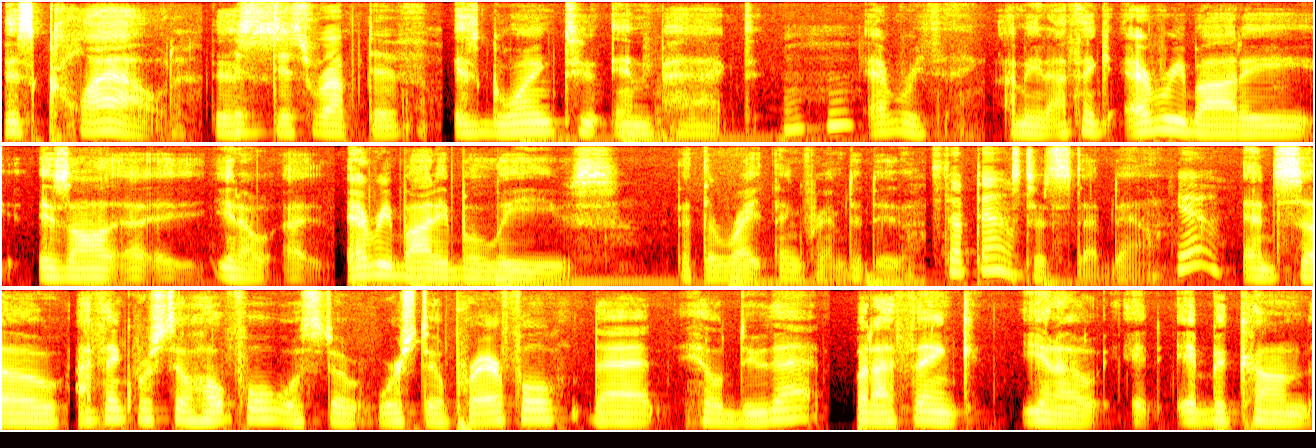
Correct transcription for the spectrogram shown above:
this cloud this disruptive. is going to impact Mm-hmm. everything i mean i think everybody is on uh, you know uh, everybody believes that the right thing for him to do Step down. is to step down Yeah. and so I think we're still hopeful. We're still we're still prayerful that he'll do that. But I think you know it it become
